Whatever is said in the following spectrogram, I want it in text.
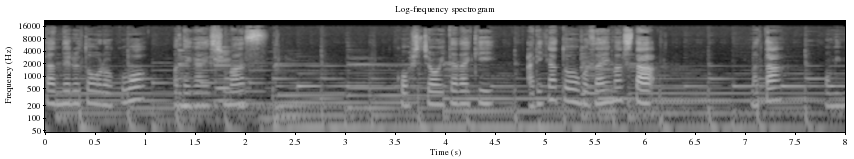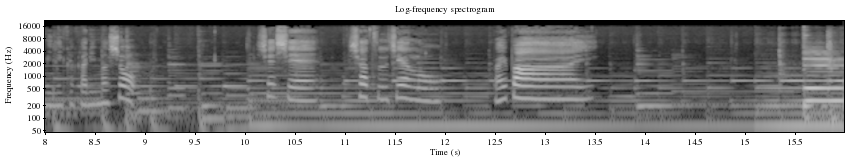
チャンネル登録をお願いします。ご視聴いただきありがとうございました。またお耳にかかりましょう。谢谢，下次见喽，拜拜。thank you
